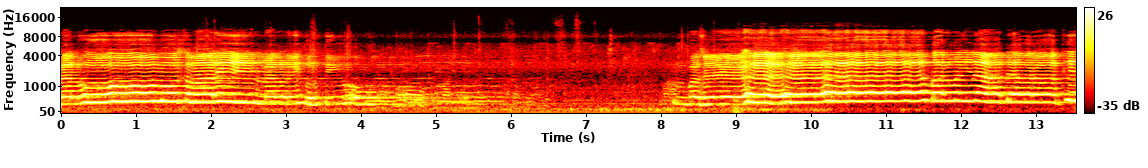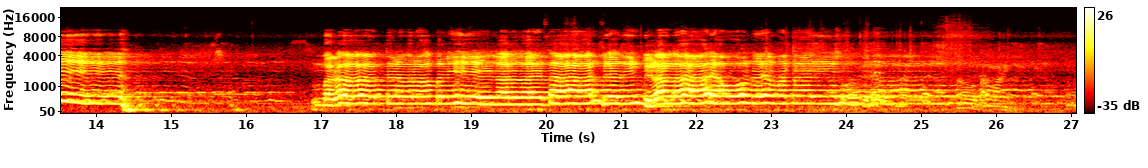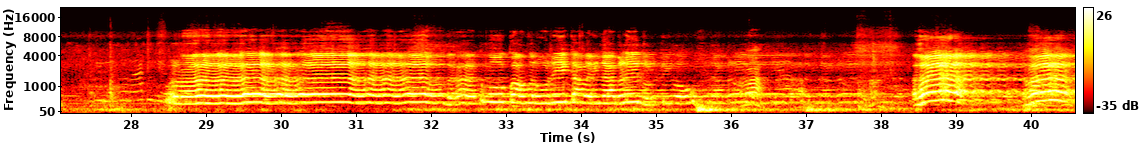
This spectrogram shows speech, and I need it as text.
મેલું તમારી મેલડી ધૂળતી હોઉં. કમરુની કાળી લાગણી ધૂળતીઓ હા. હા. હા.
